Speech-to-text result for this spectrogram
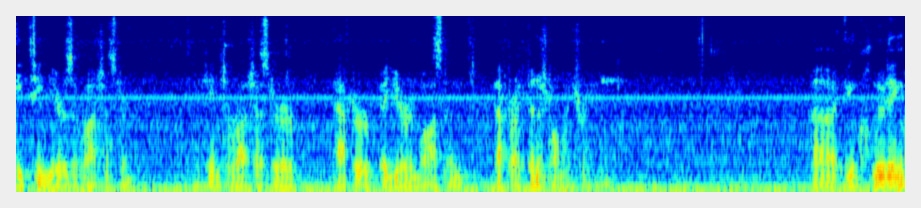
18 years at Rochester. I came to Rochester after a year in Boston, after I finished all my training, uh, including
